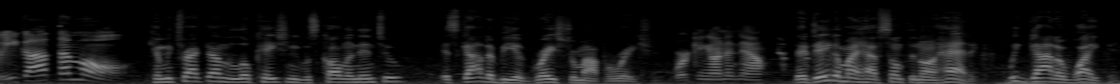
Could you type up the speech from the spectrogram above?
We got them all. Can we track down the location he was calling into? It's gotta be a Greystrom operation. Working on it now. Their data might have something on Haddock. We gotta wipe it.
